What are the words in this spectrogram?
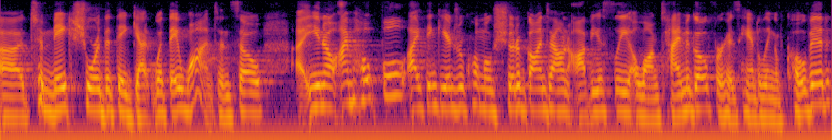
uh, to make sure that they get what they want. And so, uh, you know, I'm hopeful. I think Andrew Cuomo should have gone down, obviously, a long time ago for his handling of COVID.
